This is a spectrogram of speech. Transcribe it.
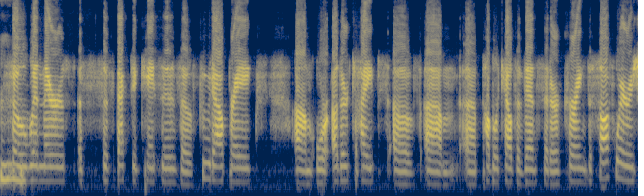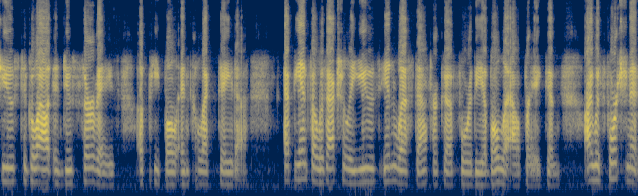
Mm-hmm. So when there's suspected cases of food outbreaks, um, or other types of um, uh, public health events that are occurring, the software is used to go out and do surveys of people and collect data. EpiInfo was actually used in West Africa for the Ebola outbreak, and I was fortunate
